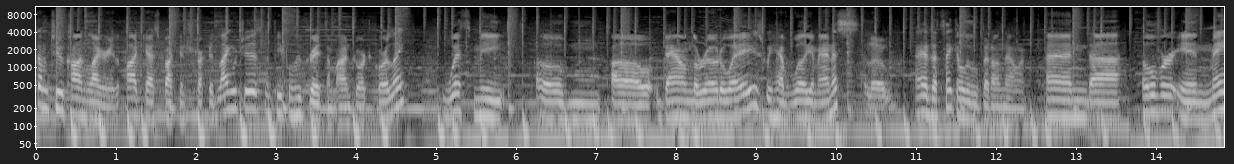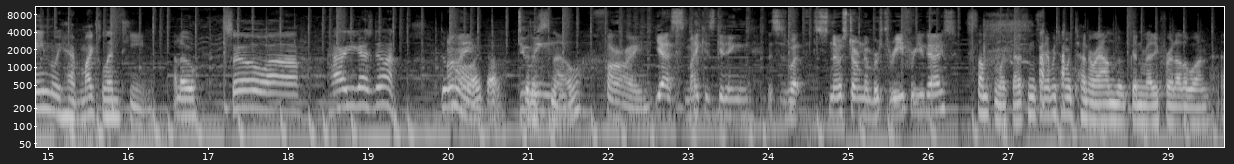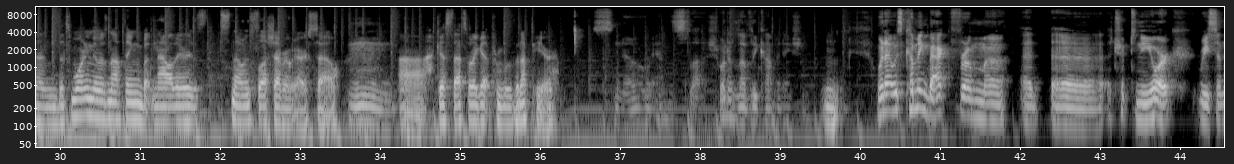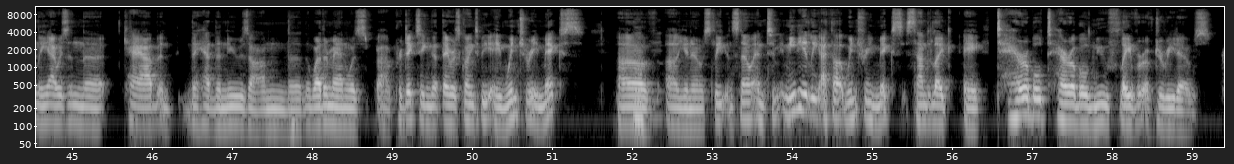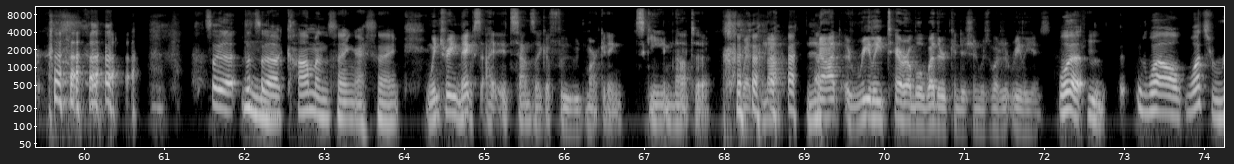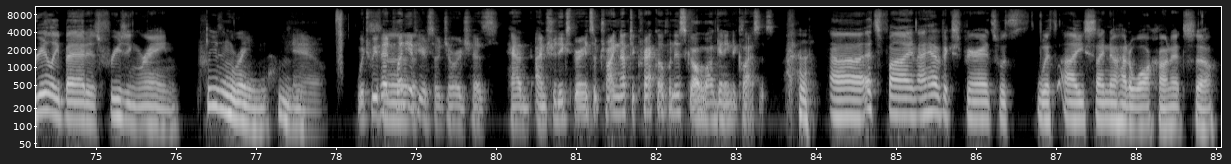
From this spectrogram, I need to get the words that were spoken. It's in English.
Welcome to Conlangery, the podcast about constructed languages and people who create them. I'm George Corley. With me, um, uh, down the road a ways, we have William Annis. Hello. I had to think a little bit on that one. And uh, over in Maine, we have Mike Lentine. Hello. So, uh, how are you guys doing? Doing alright. Got bit of Doing snow. Fine. Yes, Mike is getting. This is what snowstorm number three for you guys. Something like that. It seems like every time we turn around, we're getting ready for another one. And this morning there was nothing, but now there's snow and slush everywhere. So Mmm, uh, I guess that's what I get for moving up here. snow and slush. What a lovely combination. Mm. When I was coming back from uh, a, uh, a trip to New York recently, I was in the cab and they had the news on. The, the weatherman was uh, predicting that there was going to be a wintry mix of, uh, you know, sleet and snow. And to, immediately I thought wintry mix sounded like a terrible, terrible new flavor of Doritos. That's a, that's a common thing, I think. Wintry mix. I, it sounds like a food marketing scheme, not a weather, not not a really terrible weather condition, was what it really is. What? Hmm. Well, what's really bad is freezing rain. Freezing rain. Hmm. Yeah, which we've had plenty of here. So George has had, I'm sure, the experience of trying not to crack open his skull while getting to classes. Uh, it's fine. I have experience with with ice. I know how to walk on it. So,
